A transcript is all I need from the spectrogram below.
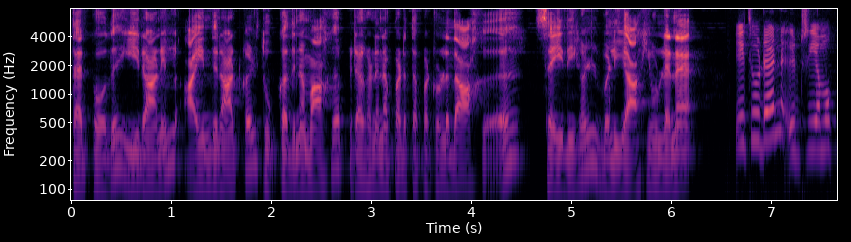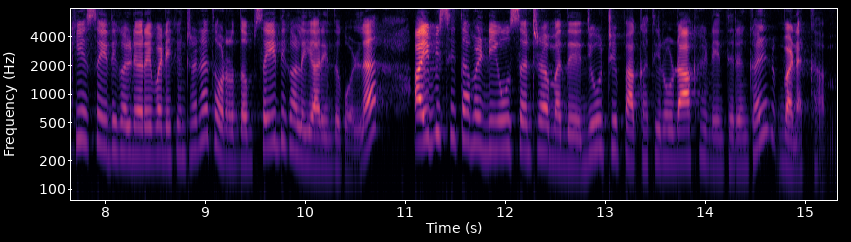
தற்போது ஈரானில் ஐந்து நாட்கள் துக்க தினமாக பிரகடனப்படுத்தப்பட்டுள்ளதாக செய்திகள் வெளியாகியுள்ளன. இத்துடன் இன்றைய முக்கிய செய்திகள் நிறைவடைகின்றன. தொடர்ந்தும் செய்திகளை அறிந்து கொள்ள ஐபிசி தமிழ் நியூஸ் என்ற மது யூடியூப் பக்கத்தினூடாக இணைந்திருங்கள். வணக்கம்.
